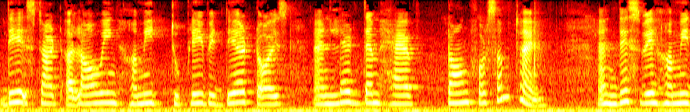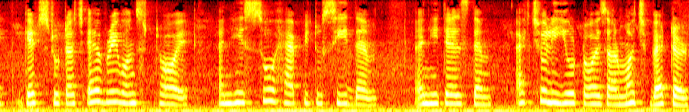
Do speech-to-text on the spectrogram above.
they start allowing Hamid to play with their toys and let them have tongue for some time. And this way Hamid gets to touch everyone's toy and he's so happy to see them and he tells them actually your toys are much better.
